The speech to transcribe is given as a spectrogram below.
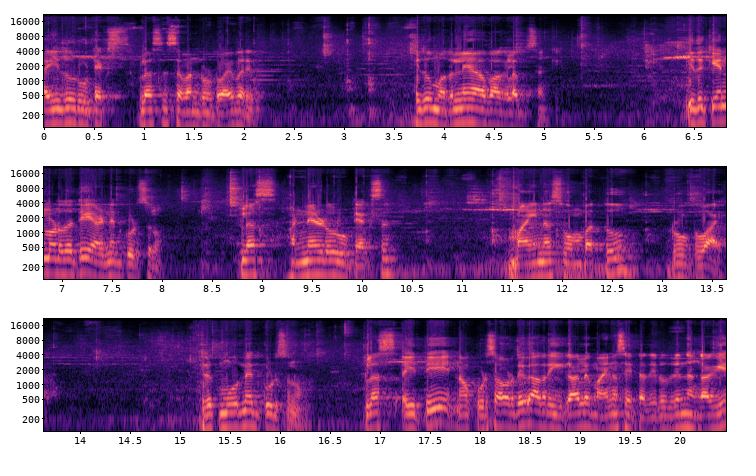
ಐದು root x plus seven root y ಬರೀರಿ ಇದು ಮೊದಲನೇ ಅವಾಗಲಬ್ಧ ಸಂಖ್ಯೆ. ಇದಕ್ಕೇನು ಮಾಡೋದೈತಿ? ಎರಡನೇದು ಕೂಡಿಸಲು ಪ್ಲಸ್ ಹನ್ನೆರಡು ರೂಟ್ ಎಕ್ಸ್ ಮೈನಸ್ ಒಂಬತ್ತು ರೂಟ್ ವಾಯ್ ಇದಕ್ಕೆ ಮೂರನೇದು ಕೂಡಿಸನು ಪ್ಲಸ್ ಐತಿ, ನಾವು ಕೂಡ್ಸಾವ್ರದೇವಿ ಆದರೆ ಈಗಾಗಲೇ ಮೈನಸ್ ಐತೆ ಅದು ಇರೋದ್ರಿಂದ ಹಾಗಾಗಿ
